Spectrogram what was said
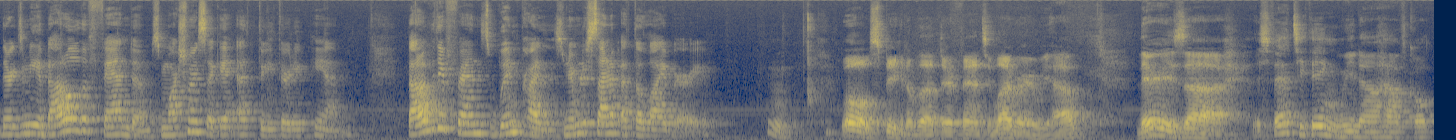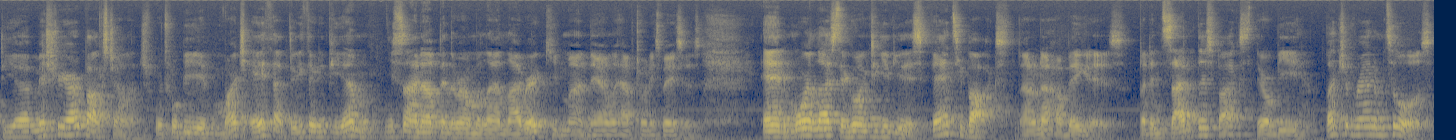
there's gonna be a battle of the fandoms, March 22nd at 3:30 p.m. Battle with your friends, win prizes. Remember to sign up at the library. Hmm. Well, speaking of that, there fancy library we have, there is uh, this fancy thing we now have called the uh, Mystery Art Box Challenge, which will be March 8th at 3:30 p.m. You sign up in the Roman Land Library. Keep in mind they only have 20 spaces, and more or less they're going to give you this fancy box. I don't know how big it is, but inside of this box there will be a bunch of random tools,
